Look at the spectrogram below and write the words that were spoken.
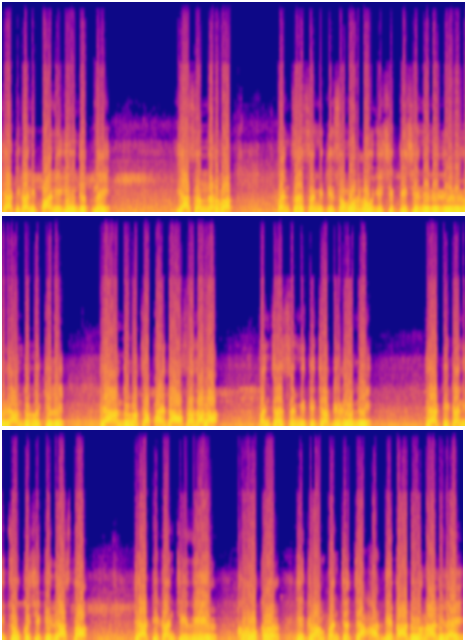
त्या ठिकाणी पाणी घेऊन देत नाही. या संदर्भात पंचायत समितीसमोर लवजी शक्ती सेनेने वेळोवेळी आंदोलन केले. त्या आंदोलनाचा फायदा असा झाला पंचायत समितीच्या बीडीओने त्या ठिकाणी चौकशी केली असता त्या ठिकाणची विहीर खरोखर ही ग्रामपंचायतच्या हद्दीत आढळून आलेली आहे.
